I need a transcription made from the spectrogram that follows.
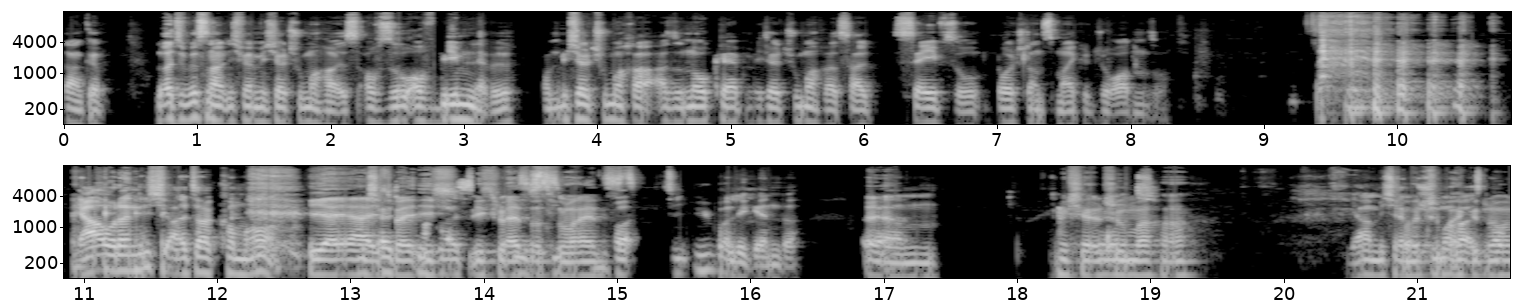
Danke. Leute wissen halt nicht, wer Michael Schumacher ist, auf so auf dem Level. Und Michael Schumacher, also no cap, Michael Schumacher ist halt safe, so Deutschlands Michael Jordan, so. Ja, oder nicht, Alter, come on. ja, ja, ich, Michael weiß, Schumacher ich, ich weiß, was du meinst. Die Überlegende. Ja, Ähm, Michael und Schumacher, ja, Michael deutsche Schumacher ist auch,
